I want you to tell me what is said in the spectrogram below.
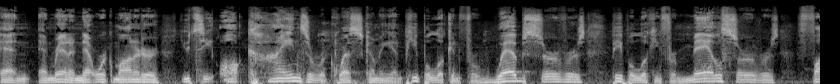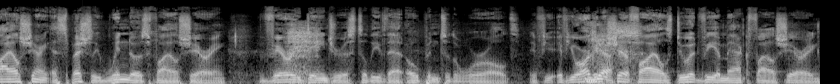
and and ran a network monitor, you'd see all kinds of requests coming in. People looking for web servers, people looking for mail servers, file sharing, especially Windows file sharing. Very dangerous to leave that open to the world. If you if you are going to Yes. share files, do it via Mac file sharing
